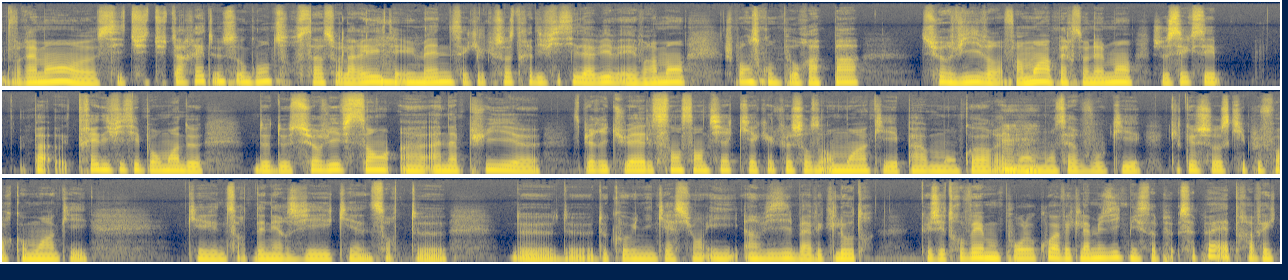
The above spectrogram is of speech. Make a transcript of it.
vraiment, euh, si tu t'arrêtes une seconde sur ça, sur la réalité Mm. humaine, c'est quelque chose de très difficile à vivre. Et vraiment, je pense qu'on ne pourra pas survivre. Enfin, moi, personnellement, je sais que c'est pas, très difficile pour moi de, de, de survivre sans un, un appui euh, spirituel, sans sentir qu'il y a quelque chose en moi qui n'est pas mon corps et mon, Mhm. mon cerveau, qui est quelque chose qui est plus fort que moi, qui, qui est une sorte d'énergie, qui est une sorte de, de, de- communication invisible avec l'autre, que j'ai trouvé pour le coup avec la musique, mais ça peut, ça peut être avec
